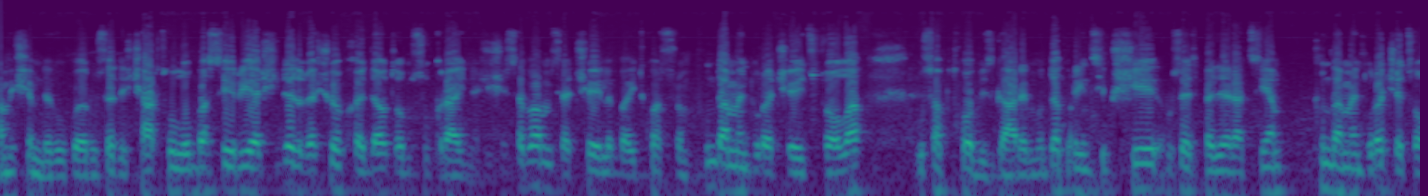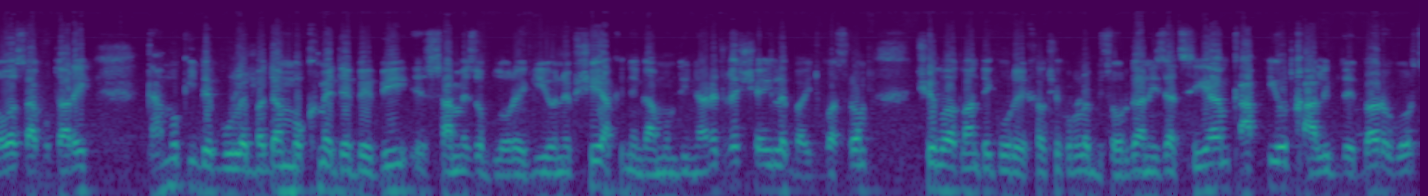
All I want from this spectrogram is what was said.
ამის შემდეგ უკვე რუსეთის ჩართულობა სირიაში და დღეს ჩვენ ხედავთ ომს უკრაინაში. შესაბამისად შეიძლება ითქვას, რომ ფუნდამენტურად შეიცვალა უსაფრთხოების გარემო და პრინციპში რუსეთის ფედერაციამ ფუნდამენტურად შეცვალა საკუთარი დამოკიდებულება და მოქმედებები სამეზობლო რეგიონებში. აქედან გამომდინარე დღეს შეიძლება ითქვას, რომ ჩილოატლანტიკური ხელშეკრულების ორგანიზაცია კაფიოდ ყალიბდება როგორც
